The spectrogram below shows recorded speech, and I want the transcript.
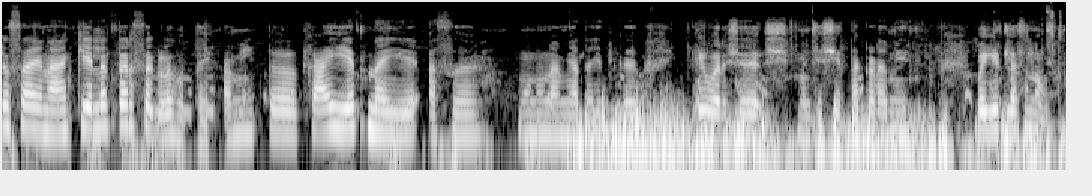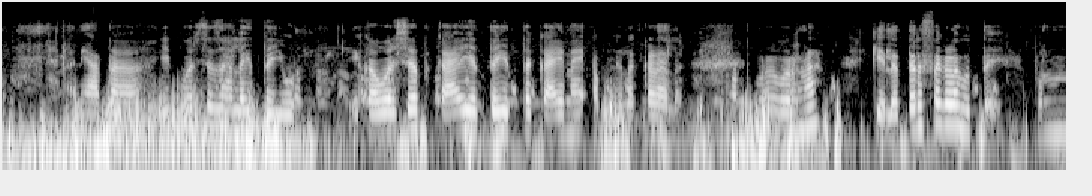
कसं आहे ना केलं तर सगळं होतं आहे आम्ही तर काय येत नाही आहे असं म्हणून आम्ही आता इतकं इतके वर्ष म्हणजे शेताकडं आम्ही बघितलंच नव्हतं. आणि आता एक वर्ष झालं इथं येऊन. एका वर्षात काय येतं येतं काय नाही आपल्याला कळालं. बरोबर ना? केलं तर सगळं होतं आहे पण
